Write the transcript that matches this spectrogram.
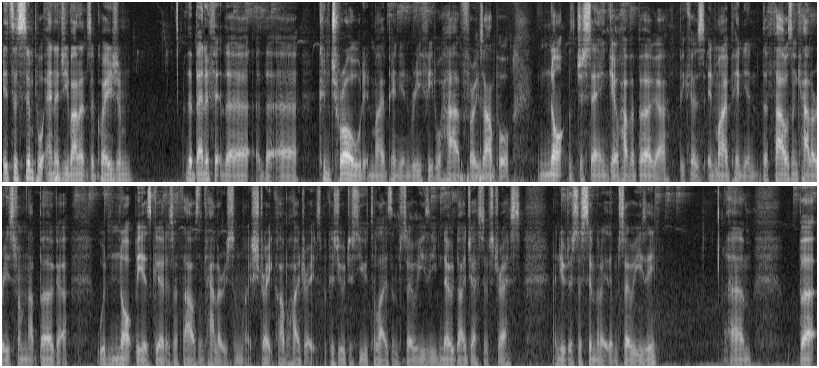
It's a simple energy balance equation. The benefit that that uh, controlled, in my opinion, refeed will have, for example, not just saying go have a burger, because in my opinion, the thousand calories from that burger would not be as good as a thousand calories from like straight carbohydrates because you would just utilize them so easy, no digestive stress, and you just assimilate them so easy. Um, but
